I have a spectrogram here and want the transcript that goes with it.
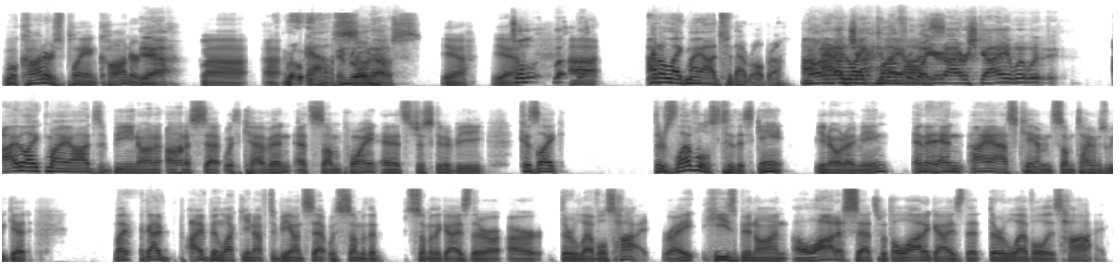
Well, Conor's playing Conor. Yeah. Now. Uh, uh, Roadhouse. And Roadhouse. Yeah. Yeah. So l- l- uh, I don't like my odds for that role, bro. no, you're I not like my enough for what? odds. You're an Irish guy. What, what, I like my odds of being on a, on a set with Kevin at some point, and it's just going to be because like there's levels to this game. You know what I mean? And and I ask him, and sometimes we get like I've I've been lucky enough to be on set with some of the some of the guys that are are their levels high. Right? He's been on a lot of sets with a lot of guys that their level is high.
